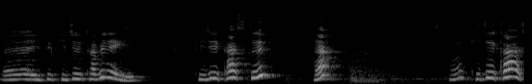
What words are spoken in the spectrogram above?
এই তুই খিচুড়ি খাবি নাকি? খিচুড়ি খাস তুই? হ্যাঁ? হুম খিচুড়ি খাস?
